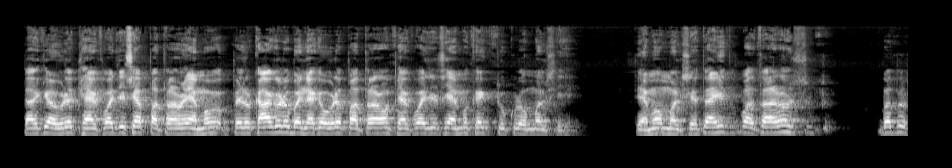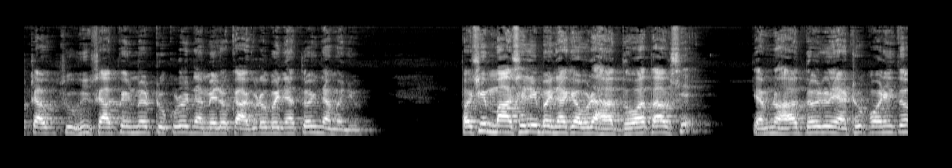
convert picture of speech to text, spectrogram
કારણ કે હવે ફેંકવા જશે પતરાળો. એમાં પેલો કાગળો બન્યા કે હવે પતરાળો ફેંકવા જશે, એમાં કંઈક ટુકડો મળશે. તેમાં મળશે તો અહીં પતરાળો બધું ચૂહી સાફ કરીને મેં ટુકડો જ ના મેલો કાગડો બન્યા તોય ના મળ્યું. પછી માછલી બન્યા કે હવે હાથ ધોવાતા આવશે. તેમનો હાથ ધોયેલો, એઠું પાણી તો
